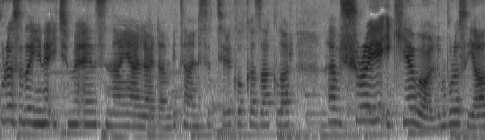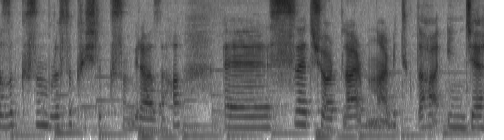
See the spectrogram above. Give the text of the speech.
Burası da yine içime en sinen yerlerden bir tanesi triko kazaklar. Hem şurayı ikiye böldüm. Burası yazlık kısım, burası kışlık kısım biraz daha. Ee, sweatshirtler bunlar bir tık daha ince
